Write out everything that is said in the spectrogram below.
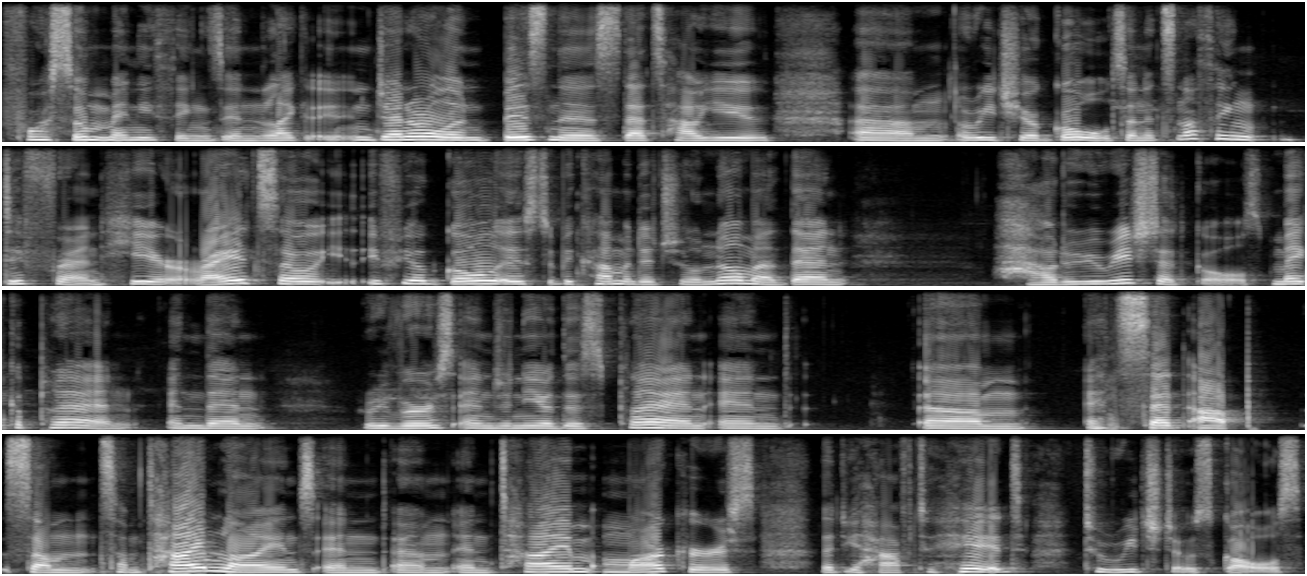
for so many things in like in general in business that's how you um, reach your goals. And it's nothing different here right? So if your goal is to become a digital nomad then how do you reach that goals? Make a plan and then reverse engineer this plan and um, and set up some some timelines and um, and time markers that you have to hit to reach those goals.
